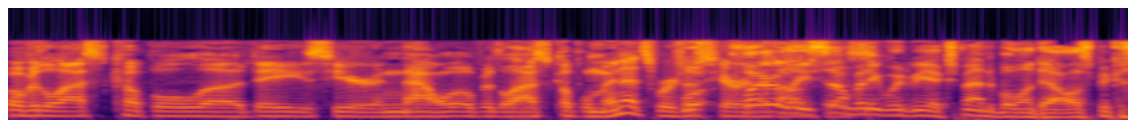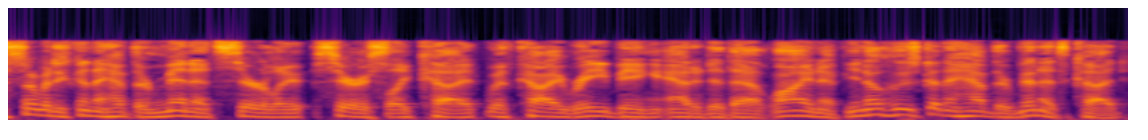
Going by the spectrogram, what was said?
over the last couple uh, days here, and now over the last couple minutes, we're just well, hearing. Clearly, somebody would be expendable in Dallas because somebody's going to have their minutes seriously, seriously cut with Kyrie being added to that lineup. You know who's going to have their minutes cut?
